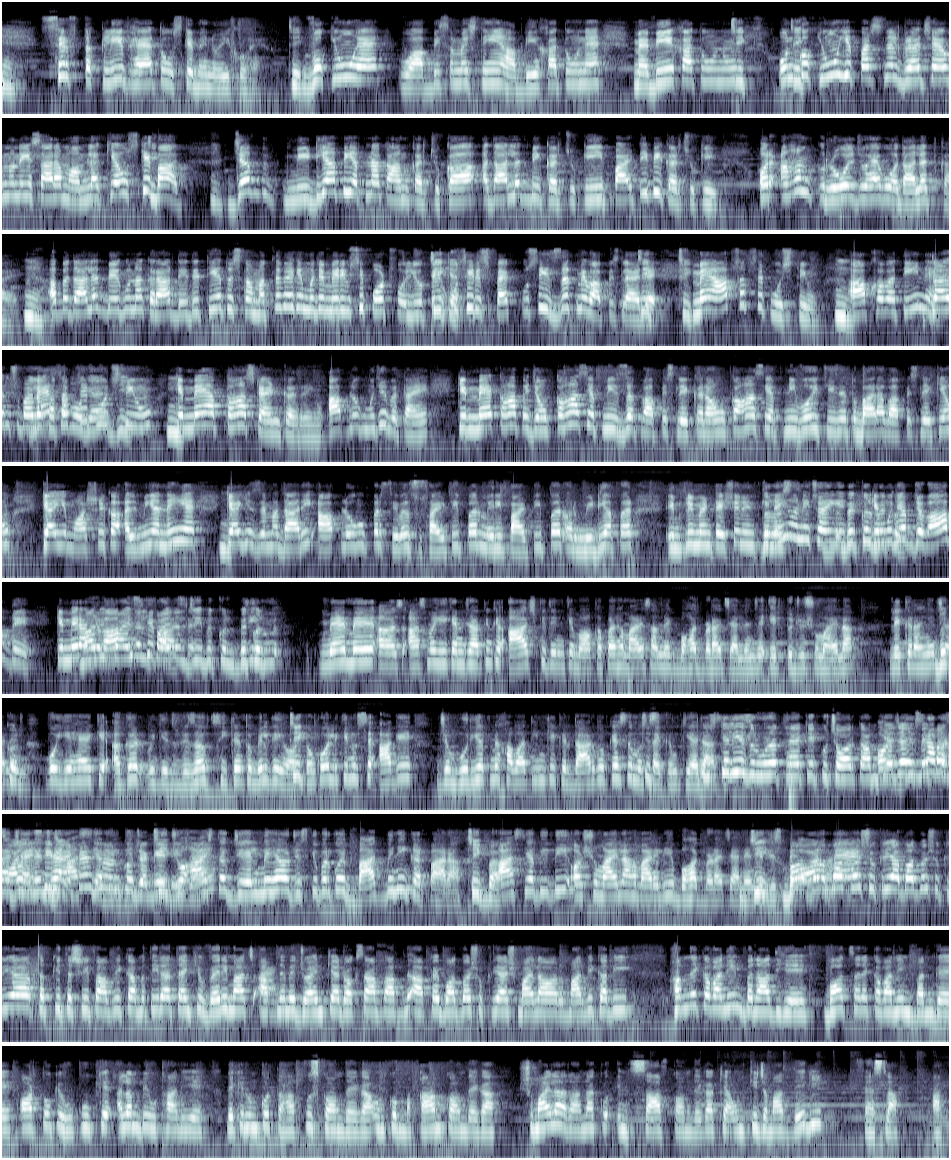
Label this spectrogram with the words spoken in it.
सिर्फ़ तकलीफ़ है तो उसके बहनोई को है वो क्यों है वो आप भी समझती हैं आप भी एक खातून है मैं भी एक खातून हूँ उनको क्यों ये पर्सनल ग्रज है उन्होंने ये सारा मामला किया उसके बाद। जब मीडिया भी अपना काम कर चुका, अदालत भी कर चुकी, पार्टी भी कर चुकी और अहम रोल जो है वो अदालत का है। हम्म। अब अदालत बेगुना करार दे देती है तो इसका मतलब है कि मुझे मेरी उसी पोर्टफोलियो पे उसी रिस्पेक्ट उसी इज़्ज़त में वापस लाया जाए। मैं आप सबसे पूछती हूँ हम्म। आप खवतीन है। मैं सबसे पूछती हूँ कि मैं अब कहाँ स्टैंड कर रही हूँ? आप लोग मुझे बताएँ कि मैं कहाँ पे जाऊँ कहाँ से अपनी इज़्ज़त वापस लेकर आऊँ कहाँ से अपनी वही चीज़ें दोबारा वापस लेके आऊँ? क्या ये माशरे का अलमिया नहीं है? हम्म। क्या ये ज़िम्मेदारी आप लोगों पर सिविल सोसाइटी पर मेरी पार्टी पर और मीडिया पर इम्प्लीमेंटेशन इनकी नहीं होनी चाहिए कि मुझे अब जवाब दें कि मेरा जवाब किसके पास है? जी बिल्कुल। बिल्कुल मैं मैं आसमा ये कहना चाहती हूँ कि आज के दिन के मौका पर हमारे सामने एक बहुत बड़ा चैलेंज है एक तो जो शुमाइला लेकर आई हैं वो ये है कि अगर ये रिज़र्व सीटें तो मिल गई औरतों को लेकिन उससे आगे जमहूरियत में खातन के किरदार को कैसे मुस्तकम किया जाए उसके लिए ज़रूरत है कि कुछ और काम किया जाए बड़ा चैलेंज है आसिया बीबी जो आज तक जेल में है और जिसके ऊपर कोई बात भी नहीं कर पा रहा। ठीक आसिया बीबी और शुमाइला हमारे लिए बहुत बड़ा चैलेंज है बहुत बहुत शुक्रिया बहुत बहुत शुक्रिया सबकी तशरीफ़ आवरी का मतीरा। थैंक यू वेरी मच आपने हमें ज्वाइन किया डॉक्टर साहब आपका बहुत बहुत शुक्रिया शुमाइला और मारवी का भी। हमने कवानीन बना दिए, बहुत सारे कवानीन बन गए, औरतों के हकूक़ के अलम भी उठा लिए, लेकिन उनको तहफ़ कौन देगा? उनको मकाम कौन देगा? शुमाइला राना को इंसाफ कौन देगा? क्या उनकी जमात देगी? फैसला आप।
